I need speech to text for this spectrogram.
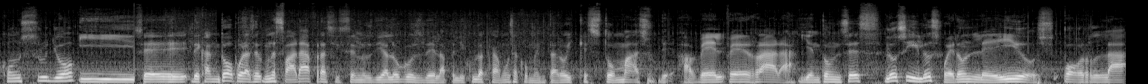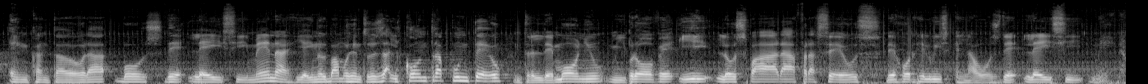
construyó y se decantó por hacer unas paráfrasis en los diálogos de la película que vamos a comentar hoy, que es Tomaso, de Abel Ferrara. Y entonces los hilos fueron leídos por la encantadora voz de Lacey Mena. Y ahí nos vamos entonces al contrapunteo entre el demonio mi profe y los parafraseos de Jorge Luis en la voz de Lacey Mena.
